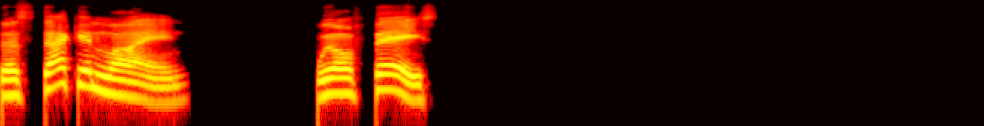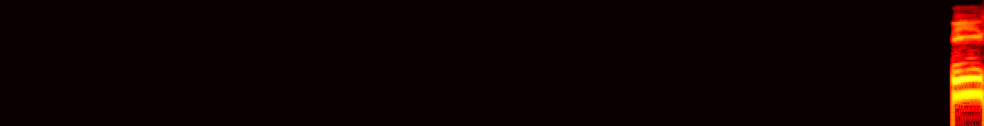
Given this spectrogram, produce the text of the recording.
the second line will face the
